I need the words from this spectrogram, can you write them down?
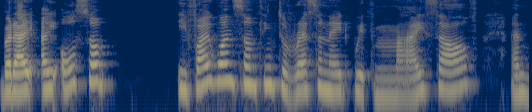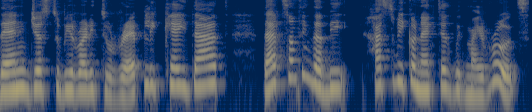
but I, I also if I want something to resonate with myself and then just to be ready to replicate that, that's something that be, has to be connected with my roots.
